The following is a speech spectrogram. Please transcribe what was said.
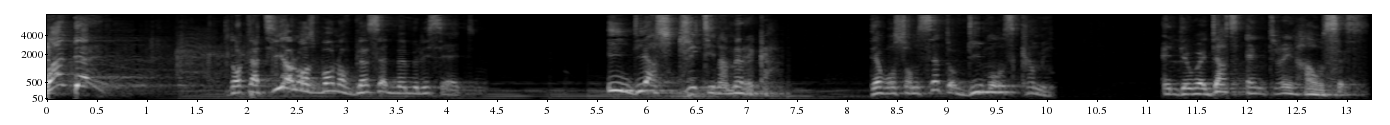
One day, Dr. T.L. Osborn of blessed memory said, in their street in America, there was some set of demons coming, and they were just entering houses.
